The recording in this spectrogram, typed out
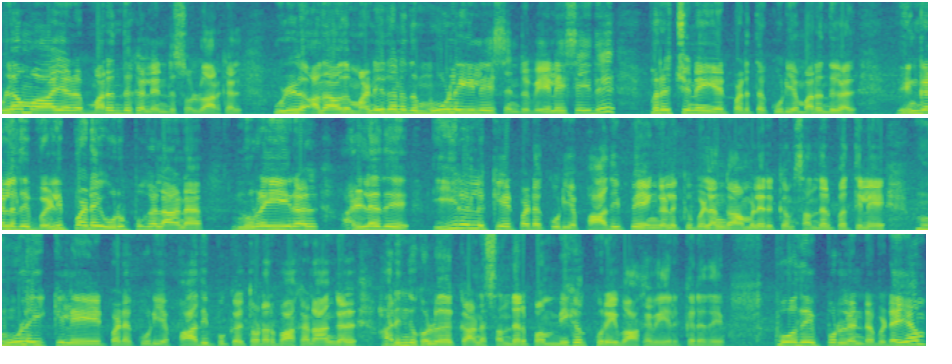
உளமாய மருந்துகள் என்று சொல்வார்கள். உள்ள அதாவது மனிதனது மூளையிலே சென்று வேலை செய்து பிரச்சனை ஏற்படுத்தக்கூடிய மருந்துகள். எங்களது வெளிப்படை உறுப்புகளான நுரையீரல் அல்லது ஈரலுக்கு ஏற்படக்கூடிய பாதிப்பு எங்களுக்கு விளங்காமல் இருக்கும் சந்தர்ப்பத்திலே மூளைக்கிலே ஏற்படக்கூடிய பாதிப்புகள் தொடர்பாக நாங்கள் அறிந்து கொள்வதற்கான சந்தர்ப்பம் மிக குறைவாகவே இருக்கிறது. போதைப் பொருள் என்ற விடயம்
